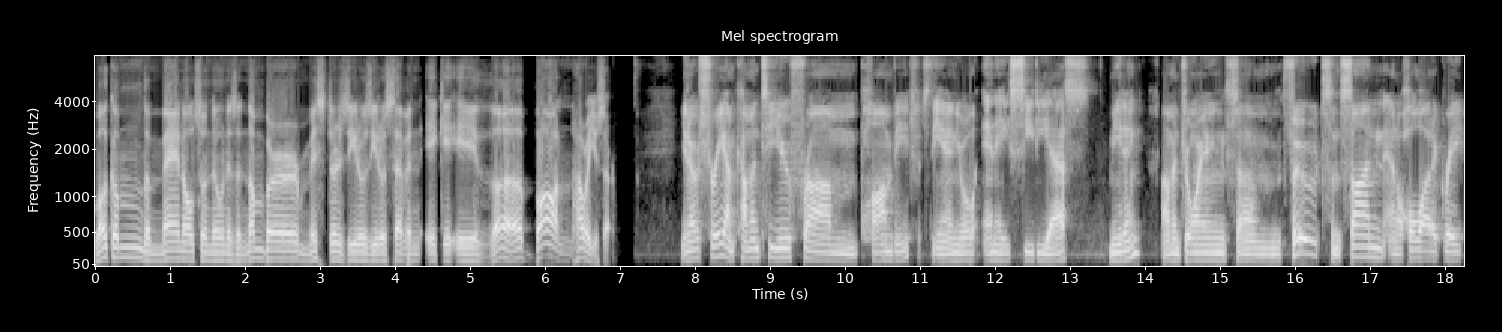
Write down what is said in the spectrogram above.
Welcome, the man also known as a number, Mr. 007, aka The Bond. How are you, sir? You know, Sri, I'm coming to you from Palm Beach. It's the annual NACDS meeting. I'm enjoying some food, some sun, and a whole lot of great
